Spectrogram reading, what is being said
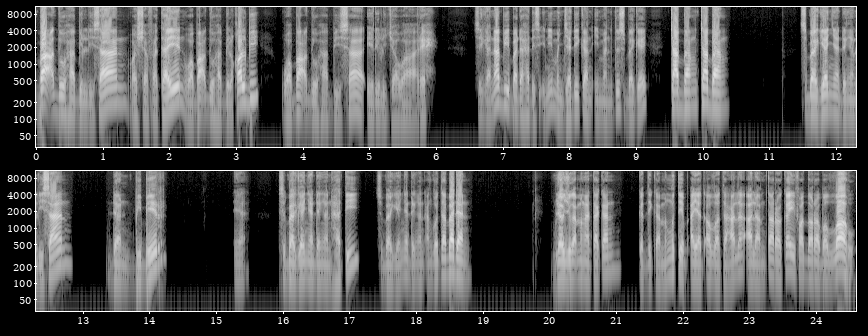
ba'duha bil lisan wa syafatain wa ba'duha bil qalbi wa ba'duha bisairil jawarih. Sehingga Nabi pada hadis ini menjadikan iman itu sebagai cabang-cabang. Sebagiannya dengan lisan dan bibir ya, sebagiannya dengan hati sebagiannya dengan anggota badan. Beliau juga mengatakan ketika mengutip ayat Allah Ta'ala, Alam tara kaifa daraballahu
